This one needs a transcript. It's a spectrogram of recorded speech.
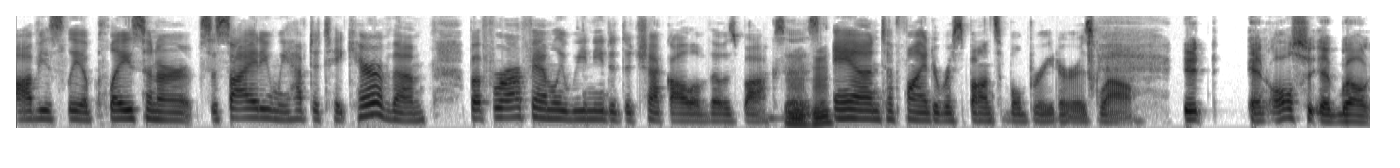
obviously a place in our society and we have to take care of them. But for our family, we needed to check all of those boxes Mhm. and to find a responsible breeder as well. It and also uh, well,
